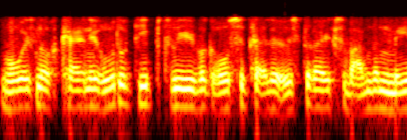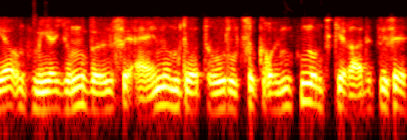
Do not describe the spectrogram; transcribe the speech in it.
wo es noch keine Rudel gibt, wie über große Teile Österreichs, wandern mehr und mehr Jungwölfe ein, um dort Rudel zu gründen und gerade diese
